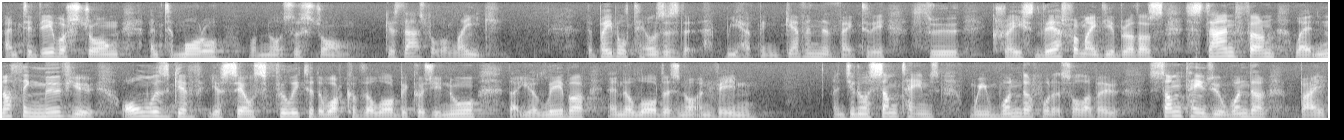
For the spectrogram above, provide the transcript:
and today we're strong and tomorrow we're not so strong, because that's what we're like. The Bible tells us that we have been given the victory through Christ. Therefore, my dear brothers, stand firm, let nothing move you. Always give yourselves fully to the work of the Lord, because you know that your labor in the Lord is not in vain. And you know, sometimes we wonder what it's all about. Sometimes we wonder by,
